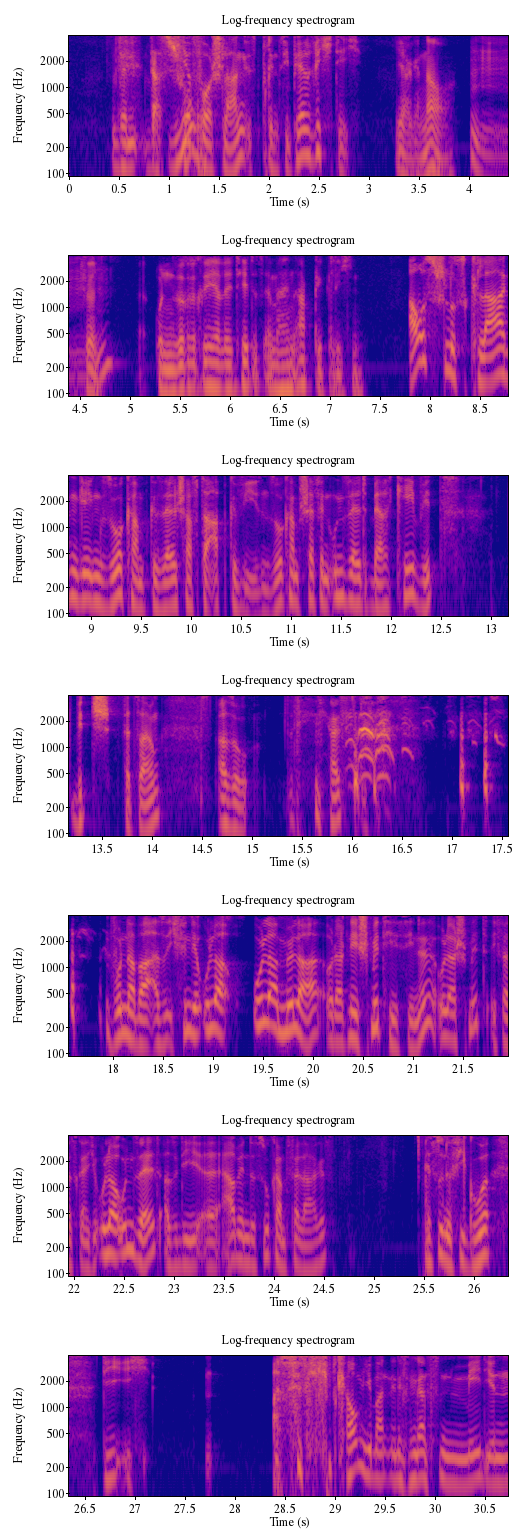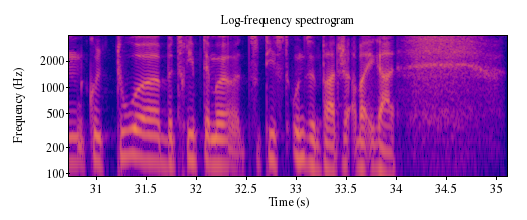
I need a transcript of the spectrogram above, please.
Denn was Das wir schon. vorschlagen, ist prinzipiell richtig. Ja, genau. Schön. Unsere Realität ist immerhin abgeglichen. Ausschlussklagen gegen Surkamp-Gesellschafter abgewiesen. Surkamp-Chefin Unselt Berkewitz, Witsch, Verzeihung, also, die heißt, wunderbar, also ich finde Ulla, Ulla Müller, oder nee, Schmidt hieß sie, ne? Ulla Schmidt, ich weiß gar nicht, Ulla Unselt, also die äh, Erbin des Surkamp-Verlages, ist so eine Figur, die ich also es gibt kaum jemanden in diesem ganzen Medien-Kulturbetrieb, der mir zutiefst unsympathisch, aber egal.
